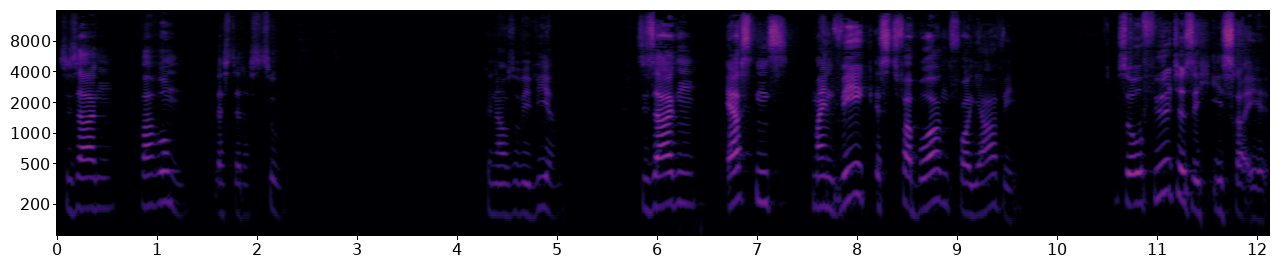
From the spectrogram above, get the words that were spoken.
Sie sagen, warum lässt er das zu? Genauso wie wir. Sie sagen, erstens, mein Weg ist verborgen vor Yahweh. So fühlte sich Israel.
